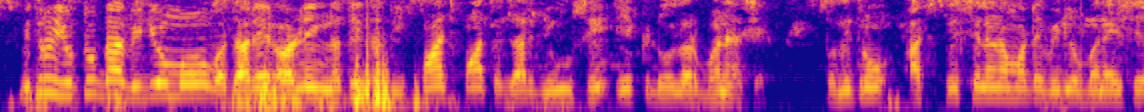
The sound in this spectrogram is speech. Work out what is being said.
મિત્રો, યુટ્યુબના વિડીયોમાં વધારે અર્નિંગ નથી થતી. પાંચ પાંચ હજાર વ્યૂઝે એક ડોલર બને છે. તો મિત્રો, આ સ્પેશિયલ એના માટે વીડિયો બનાવી છે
